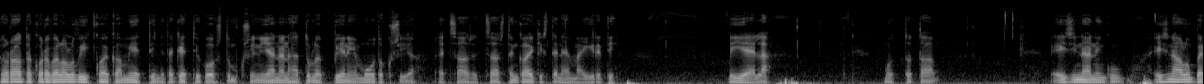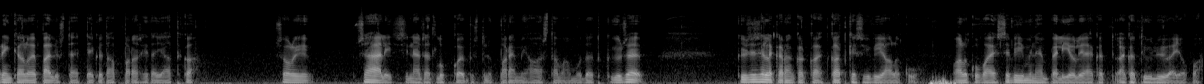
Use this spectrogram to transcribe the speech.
se on Rautakorvella ollut viikko aikaa miettiä niitä ketjukoostumuksia, niin jännä nähdä tulee pieniä muutoksia, että saa, sit, saa sitten kaikista enemmän irti vielä. Mutta tota, ei siinä, niinku, ei siinä alun perinkään ollut epäilystä, etteikö Tappara sitä jatka. Se oli sääli sinänsä, että Lukko ei pystynyt paremmin haastamaan, mutta kyllä se, kyllä se selkäran katkesi hyvin alkuun. Alkuvaiheessa se viimeinen peli oli aika, aika tylyä jopa.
